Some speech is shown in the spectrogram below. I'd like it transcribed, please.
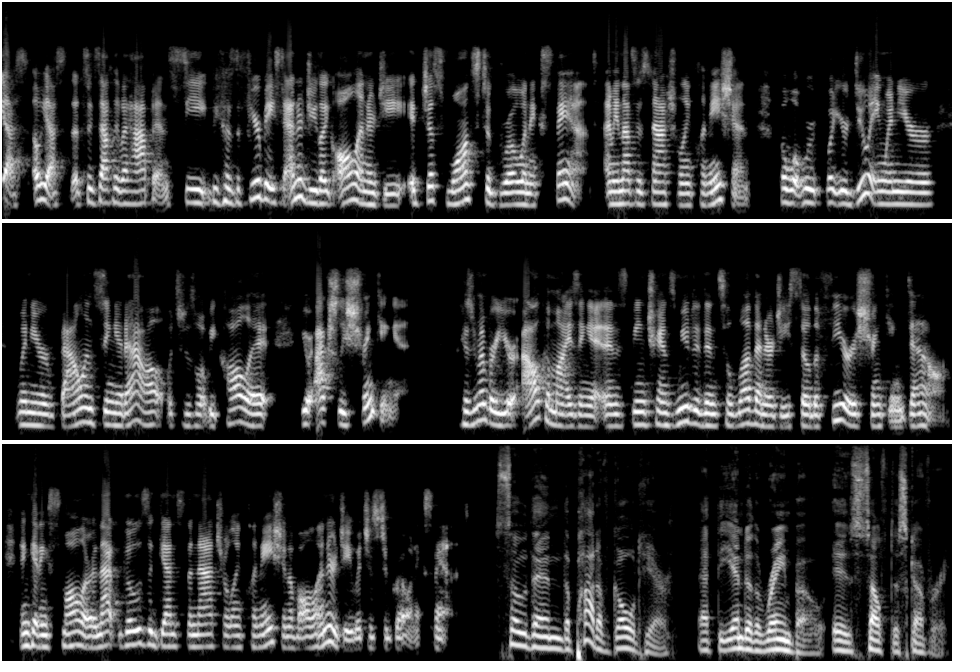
Yes. Oh, yes. That's exactly what happens. See, because the fear based energy, like all energy, it just wants to grow and expand. I mean, that's its natural inclination. But what we're, what you're doing when you're, when you're balancing it out, which is what we call it, you're actually shrinking it. Because remember, you're alchemizing it and it's being transmuted into love energy. So the fear is shrinking down and getting smaller. And that goes against the natural inclination of all energy, which is to grow and expand. So then the pot of gold here at the end of the rainbow is self discovery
